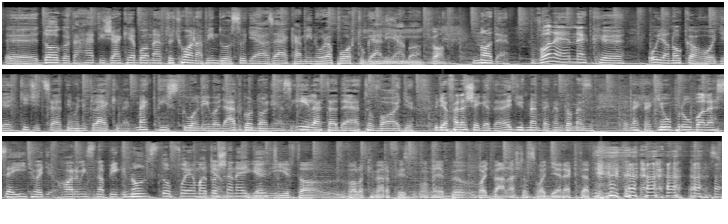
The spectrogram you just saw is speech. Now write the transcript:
ö, dolgot a hátizsákjából, mert hogy holnap indulsz ugye az El Camino-ra Portugáliába. Így van. Na de, van ennek ö, olyan oka, hogy egy kicsit szeretném mondjuk lelkileg megtisztulni, vagy átgondolni az életedet, vagy ugye a feleségeddel együtt mentek, nem tudom, ez nektek jó próba lesz-e így, hogy 30 napig non-stop folyamatosan igen, együtt? Igen, írta valaki már a Facebookon, hogy ebből vagy vállás lesz, vagy gyerek. Tehát ezt,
